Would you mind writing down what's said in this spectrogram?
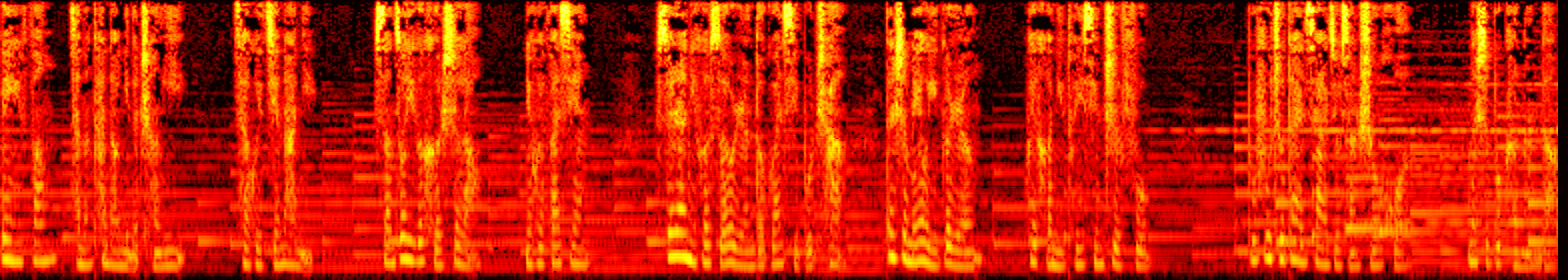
另一方才能看到你的诚意。才会接纳你。想做一个和事佬，你会发现，虽然你和所有人都关系不差，但是没有一个人会和你推心置腹。不付出代价就想收获，那是不可能的。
